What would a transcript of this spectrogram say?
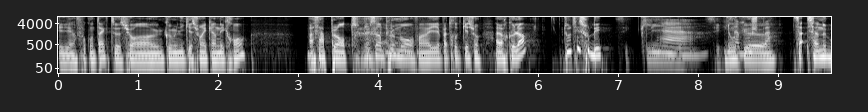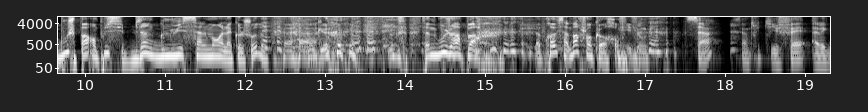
Et un faux contact sur un- une communication avec un écran, bah, ça plante, tout simplement. Enfin, il n'y a pas trop de questions. Alors que là, tout est soudé. C'est clean. Ah. C'est clean. Donc, bouge pas. Ça, ça ne bouge pas. En plus, c'est bien glué salement à la colle chaude. donc, euh, donc, ça, ça ne bougera pas. La preuve, ça marche encore. Et donc, ça, c'est un truc qui est fait avec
